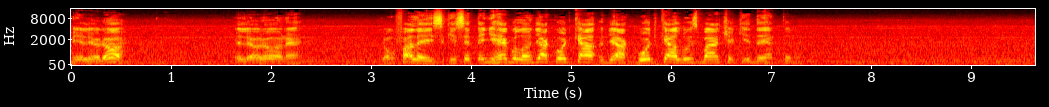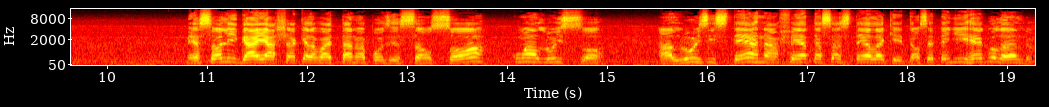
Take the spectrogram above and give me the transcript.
Melhorou? Melhorou, né? Como falei, isso aqui você tem de regulando de acordo, que a, de acordo que a luz bate aqui dentro, né? É só ligar e achar que ela vai estar numa posição só com a luz só. A luz externa afeta essas telas aqui, então você tem de ir regulando.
